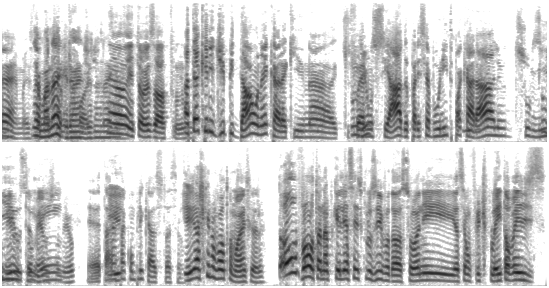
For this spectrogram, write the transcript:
É, mas Não, mas não é grande, né? não é grande. Não, então, exato. Até aquele Deep Down, né, cara, que, na, que foi anunciado, parecia bonito pra caralho, sumiu, Sumiu, também. sumiu, sumiu. É, tá, E- tá complicada a situação. E acho que não volta mais, cara. Ou volta, né? Porque ele ia ser exclusivo da Sony, ia ser um free to play, talvez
